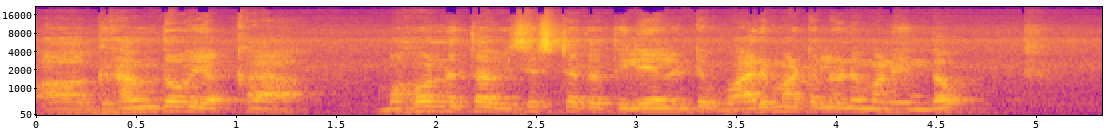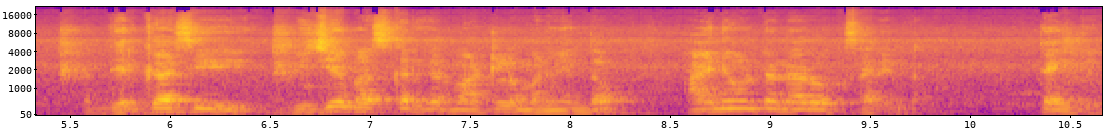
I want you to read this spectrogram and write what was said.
ఆ గ్రంథం యొక్క మహోన్నత విశిష్టత తెలియాలంటే వారి మాటలోనే మనం ఇందాం దీర్ఘాసి విజయభాస్కర్ గారి మాటల్లో మనం ఇందాం ఆయన ఏమంటున్నారో ఒకసారి ఇందాం థ్యాంక్ యూ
